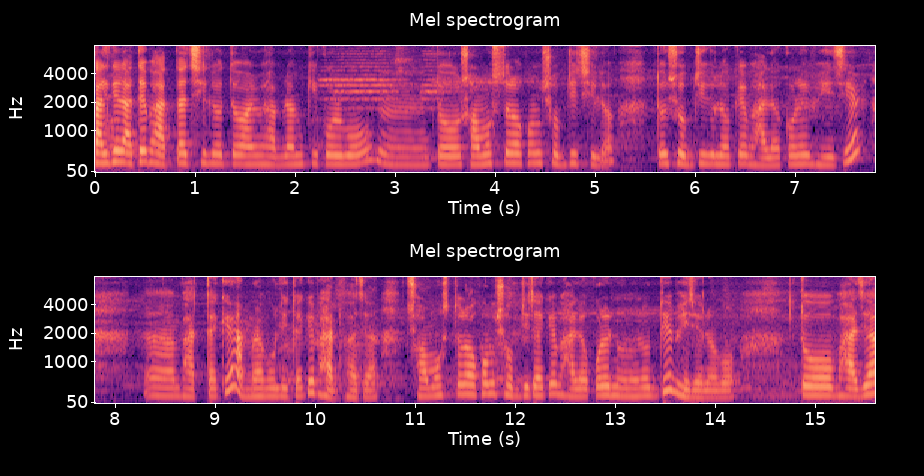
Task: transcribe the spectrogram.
কালকে রাতে ভাতটা ছিল, তো আমি ভাবলাম কি করব? তো সমস্ত রকম সবজি ছিল। তো সবজিগুলোকে ভালো করে ভেজে ভাতটাকে, আমরা বলি এটাকে ভাত ভাজা। সমস্ত রকম সবজিটাকে ভালো করে নুন, হলুদ দিয়ে ভেজে নেব। তো ভাজা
